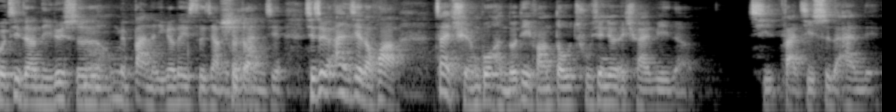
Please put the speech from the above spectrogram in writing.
我记得李律师后面办了一个类似这样的一是的个案件。其实这个案件的话，在全国很多地方都出现就是 HIV 的歧反歧视的案例。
